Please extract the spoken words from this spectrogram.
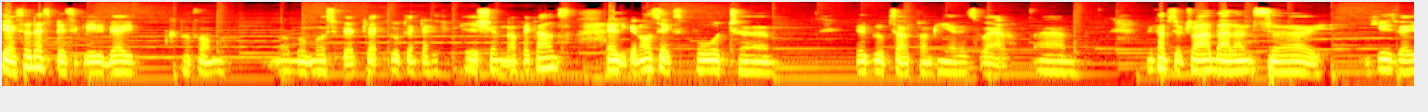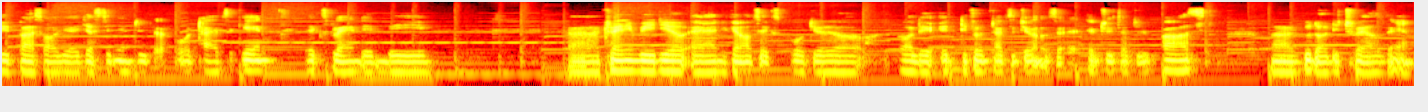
yeah so that's basically where you perform most of your groups and classification of accounts. And you can also export uh, your groups out from here as well. Um, when it comes to trial balance uh, here's where you pass all your adjusted entries there are four types again explained in the uh, training video. And you can also export your all the different types of journals uh, entries that you passed. Uh, good audit trail there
